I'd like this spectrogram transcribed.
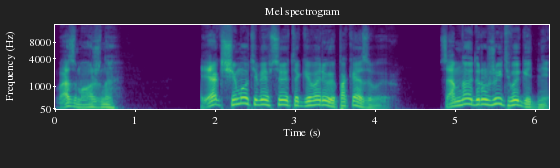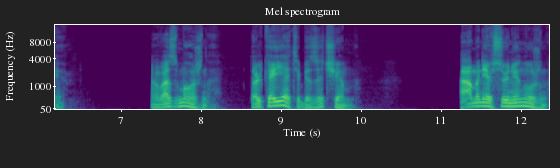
Возможно. Я к чему тебе все это говорю и показываю? Со мной дружить выгоднее». «Возможно. Только я тебе зачем?» «А мне все не нужно.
